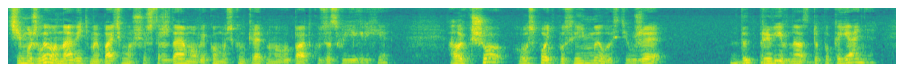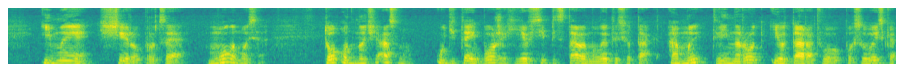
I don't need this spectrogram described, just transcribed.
Чи, можливо, навіть ми бачимо, що страждаємо в якомусь конкретному випадку за свої гріхи. Але якщо Господь по своїй милості вже привів нас до покаяння, і ми щиро про це молимося, то одночасно у дітей Божих є всі підстави молитись отак. А ми, твій народ і отара Твого посовиська,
